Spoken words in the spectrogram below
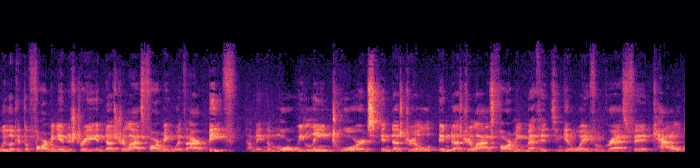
we look at the farming industry, industrialized farming with our beef. I mean, the more we lean towards industrial industrialized farming methods and get away from grass-fed cattle,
